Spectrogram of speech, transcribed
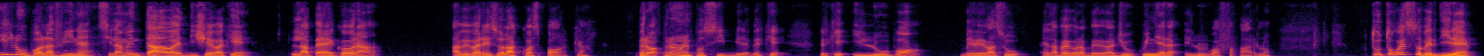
Il lupo alla fine si lamentava e diceva che la pecora aveva reso l'acqua sporca. Però, però non è possibile perché perché il lupo beveva su e la pecora beveva giù, quindi era il lupo a farlo. Tutto questo per dire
